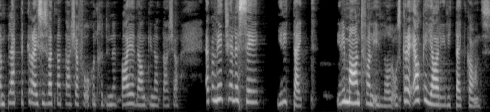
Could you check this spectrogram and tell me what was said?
in plek te kry soos wat Natasha vanoggend gedoen het. Baie dankie Natasha. Ek wil net vir julle sê hierdie tyd, hierdie maand van Elul, ons kry elke jaar hierdie tyd kans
